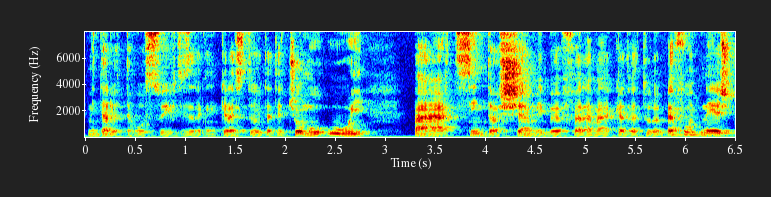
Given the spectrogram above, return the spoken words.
mint előtte hosszú évtizedeken keresztül, tehát egy csomó új párt szinte a semmiből felemelkedve tudott befutni, és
